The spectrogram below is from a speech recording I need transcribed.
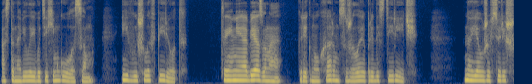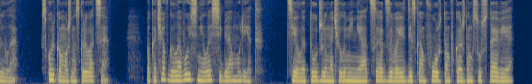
остановила его тихим голосом и вышла вперед. «Ты не обязана!» — крикнул Хармс, желая предостеречь. Но я уже все решила. Сколько можно скрываться? Покачав головой, сняла с себя амулет. Тело тут же начало меняться, отзываясь дискомфортом в каждом суставе,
